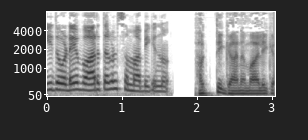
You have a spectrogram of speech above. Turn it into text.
ഇതോടെ വാർത്തകൾ സമാപിക്കുന്നു. ഭക്തിഗാനമാലിക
